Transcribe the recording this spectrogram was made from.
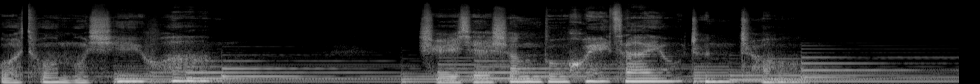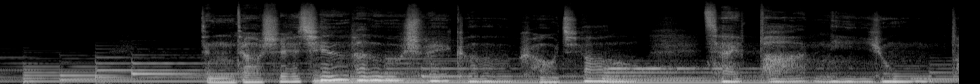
我多么希望世界上不会再有争吵，等到世间万物睡个好觉，再把你拥抱。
